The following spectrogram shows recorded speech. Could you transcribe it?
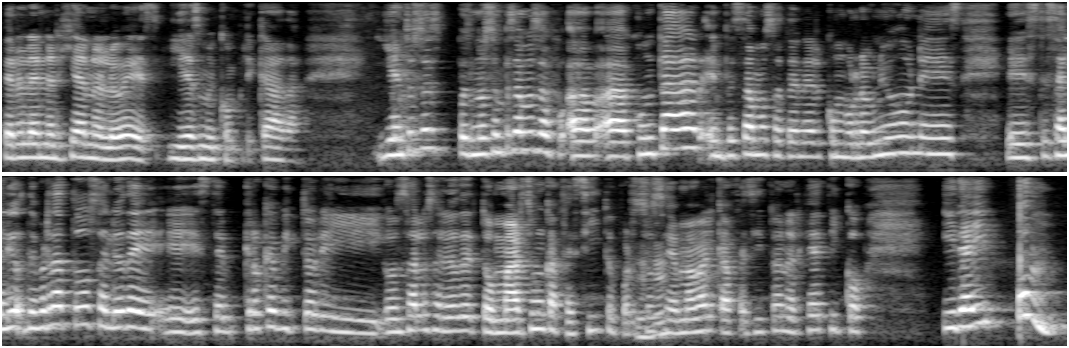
pero la energía no lo es y es muy complicada. Y entonces, pues nos empezamos a, juntar, empezamos a tener como reuniones, este, salió, de verdad todo salió de, eh, este, creo que Víctor y Gonzalo salió de tomarse un cafecito, por eso se llamaba el cafecito energético. Y de ahí, ¡pum!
